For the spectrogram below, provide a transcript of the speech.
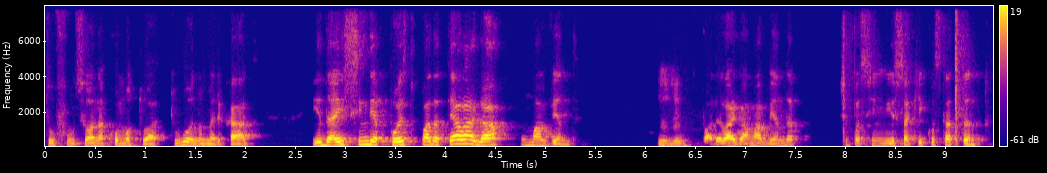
tu funciona, como tu atua no mercado, e daí sim depois tu pode até largar uma venda. Uhum. Pode largar uma venda, tipo assim, isso aqui custa tanto,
